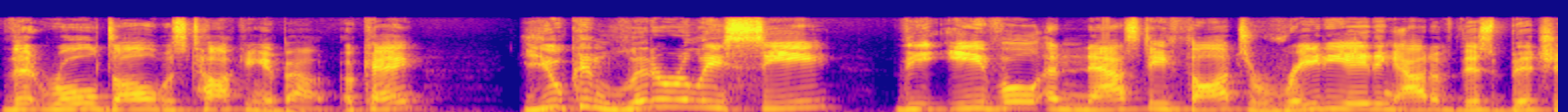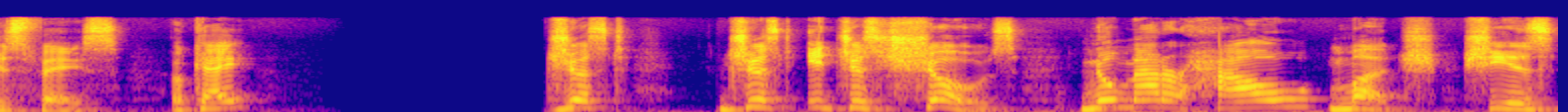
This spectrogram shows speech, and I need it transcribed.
that Roald Dahl was talking about, okay? You can literally see the evil and nasty thoughts radiating out of this bitch's face, okay? Just, just, it just shows. No matter how much she has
